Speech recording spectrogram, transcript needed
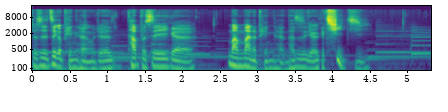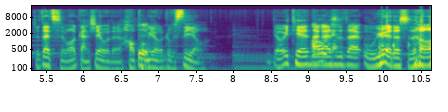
就是这个平衡，我觉得它不是一个慢慢的平衡，它是有一个契机。就在此，我要感谢我的好朋友 Lucio。有一天，大概是在五月的时候，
